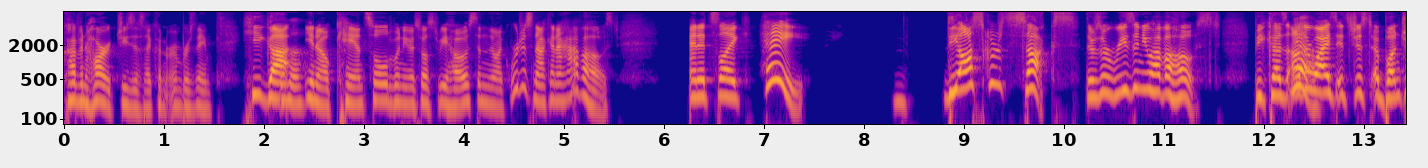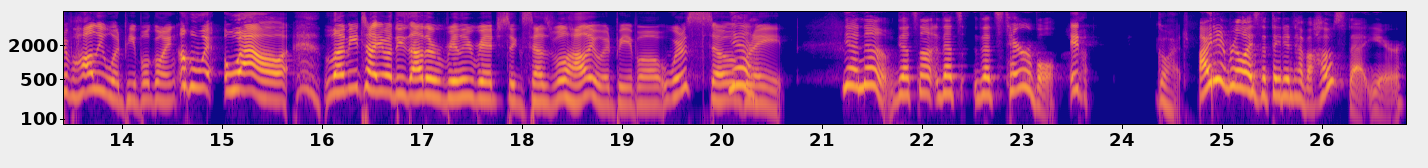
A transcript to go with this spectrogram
Kevin Hart, Jesus, I couldn't remember his name. He got, Uh-huh. you know, canceled when he was supposed to be host, and they're like, we're just not gonna have a host. And it's like, hey, the Oscars sucks. There's a reason you have a host. Because Yeah. otherwise, it's just a bunch of Hollywood people going, "Oh wow, let me tell you about these other really rich, successful Hollywood people. We're so Yeah. great." Yeah, no, that's not that's that's terrible. It Go ahead. I didn't realize that they didn't have a host that year.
